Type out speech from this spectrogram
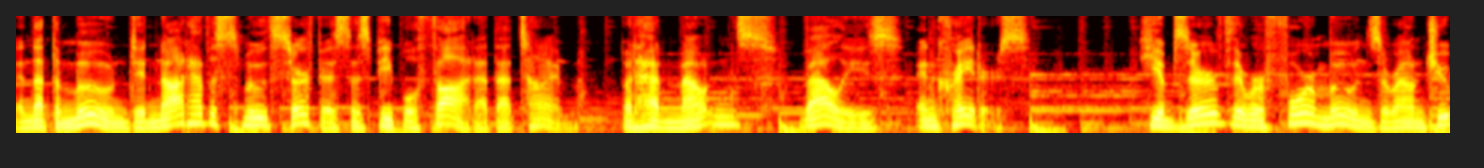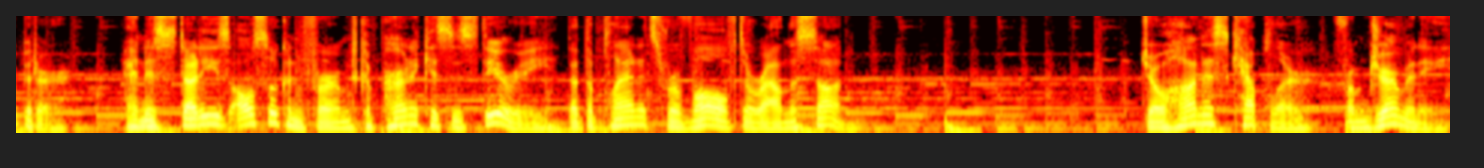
and that the moon did not have a smooth surface as people thought at that time, but had mountains, valleys, and craters. He observed there were four moons around Jupiter, and his studies also confirmed Copernicus's theory that the planets revolved around the sun. Johannes Kepler, from Germany,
